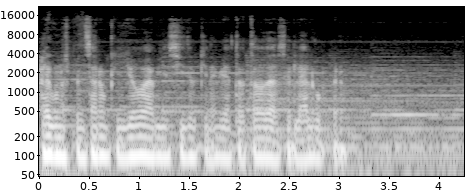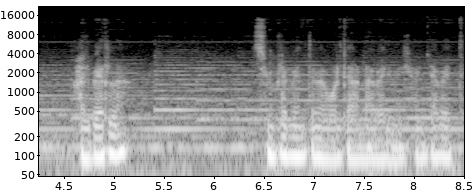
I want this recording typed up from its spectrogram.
Algunos pensaron que yo había sido quien había tratado de hacerle algo, pero al verla Simplemente me voltearon a ver y me dijeron, ya vete.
